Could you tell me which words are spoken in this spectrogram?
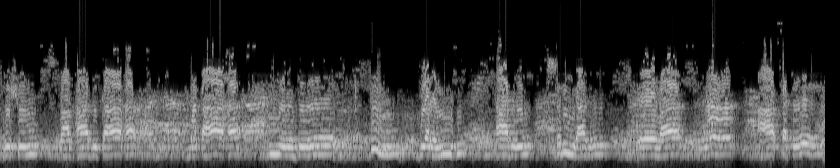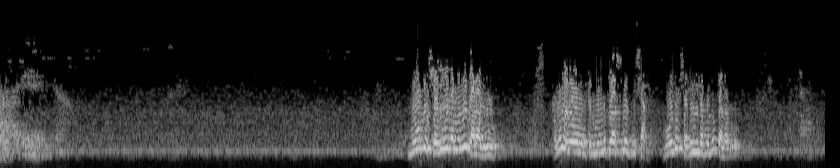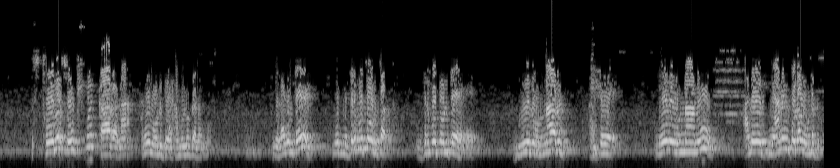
త్రిషు స్వాభావికా మతా వియోగే. జ్వరై తాని శరీరాన్ని ఏవ నా ఆసతే మూడు శరీరములు గలవు అని మనం ఇంతకు ముందు క్లాసులో చూశాము. మూడు శరీరములు గలవు. స్థూల సూక్ష్మ కారణ అనే మూడు దేహములు గలవు. ఎలాగంటే మీరు నిద్రపోతూ ఉంటారు. నిద్రపోతుంటే మీరు ఉన్నారు అంటే నేను ఉన్నాను అనే జ్ఞానం కూడా ఉండదు.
